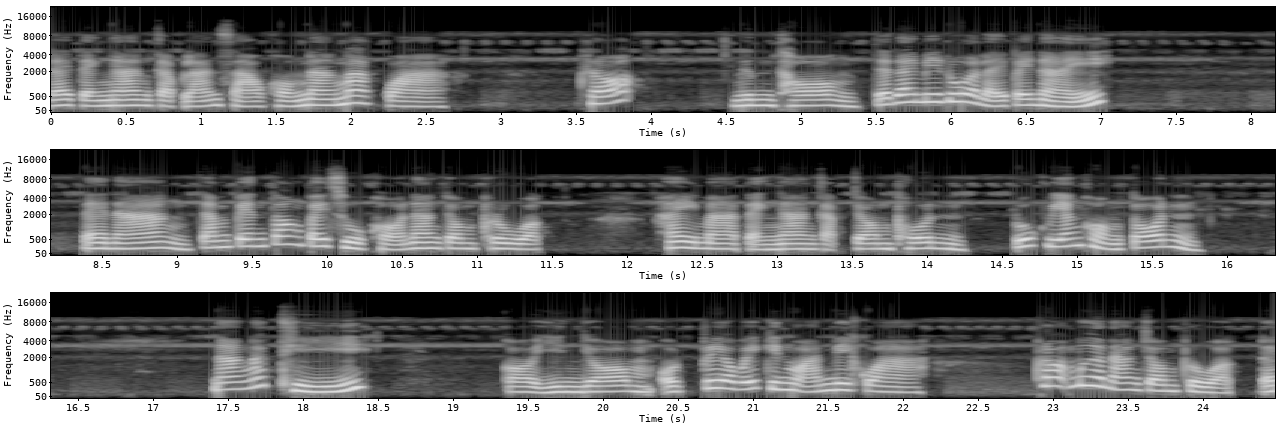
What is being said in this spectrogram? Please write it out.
ได้แต่งงานกับหลานสาวของนางมากกว่า เพราะเงินทองจะได้ไม่รั่วไหลไปไหน แต่นางจำเป็นต้องไปสู่ขอนางจอมปลวก ให้มาแต่งงานกับจอมพล ลูกเลี้ยงของตน นางนัทถี ก็ยินยอมอดเปรี้ยวไว้กินหวานดีกว่า เพราะเมื่อนางจอมปลวกได้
